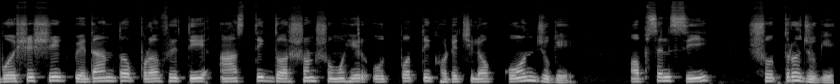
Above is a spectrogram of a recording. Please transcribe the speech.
বৈশেষিক বেদান্ত প্রভৃতি আস্তিক দর্শনসমূহের উৎপত্তি ঘটেছিল কোন যুগে? অপশন সি, সূত্র যুগে।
